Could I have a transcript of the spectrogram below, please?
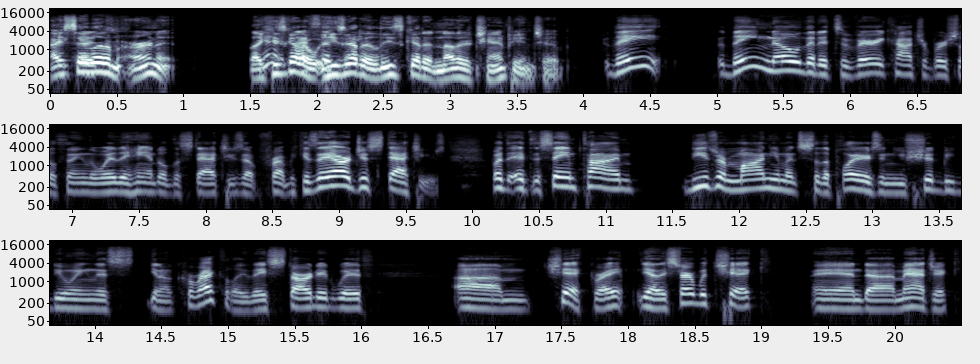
I say let him earn it. Like Yeah, he's got to he's got to at least get another championship. They they know that it's a very controversial thing the way they handle the statues up front because they are just statues. But at the same time, these are monuments to the players, and you should be doing this, you know, correctly. They started with um Chick, right? Yeah, they started with Chick and uh Magic,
